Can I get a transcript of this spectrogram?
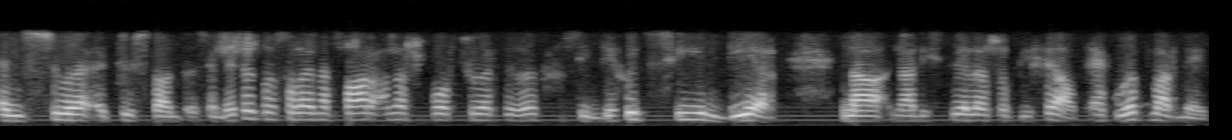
in so 'n toestand is? En dit het ons al in 'n paar ander sportsoorte ook gesien. Die goed suur deur na na die spelers op die veld. Ek hoop maar net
